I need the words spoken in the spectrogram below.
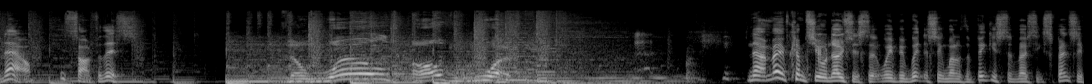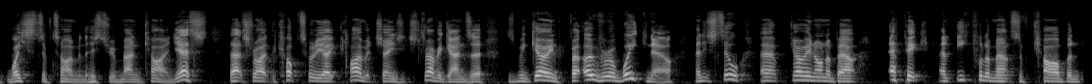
And now it's time for this. The world of woke. Now, it may have come to your notice that we've been witnessing one of the biggest and most expensive wastes of time in the history of mankind. Yes, that's right, the COP28 climate change extravaganza has been going for over a week now, and it's still uh, going on about epic and equal amounts of carbon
